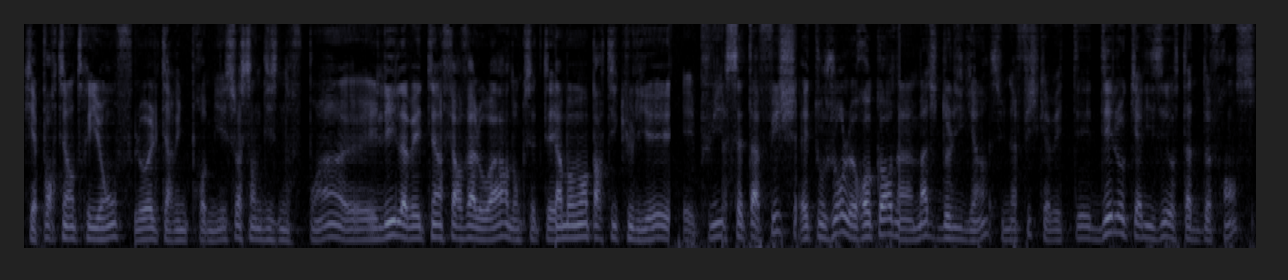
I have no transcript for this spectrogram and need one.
qui a porté en triomphe. L'OL termine premier, 79 points. Et Lille avait été un faire-valoir, donc c'était un moment particulier. Et puis cette affiche est toujours le record d'un match de Ligue 1. C'est une affiche qui avait été délocalisée au Stade de France.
